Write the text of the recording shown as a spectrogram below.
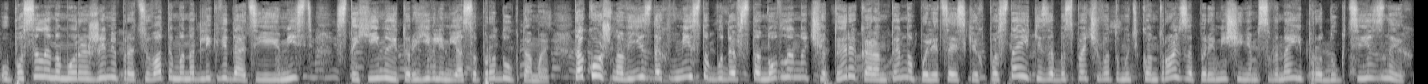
у посиленому режимі працюватиме над ліквідацією місць стихійної торгівлі м'ясопродуктами. Також на в'їздах в місто буде встановлено чотири карантинно-поліцейських поста, які забезпечуватимуть контроль за переміщенням свиней і продукції з них.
